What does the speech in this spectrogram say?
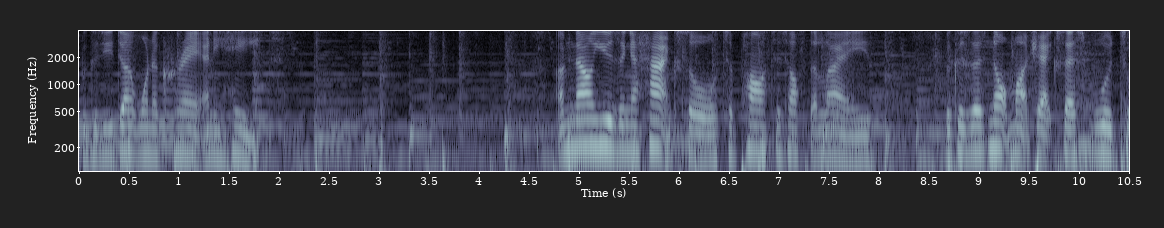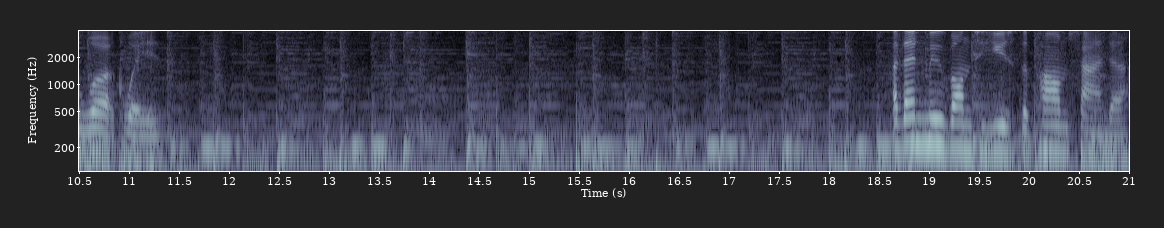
because you don't want to create any heat. I'm now using a hacksaw to part it off the lathe because there's not much excess wood to work with. I then move on to use the palm sander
